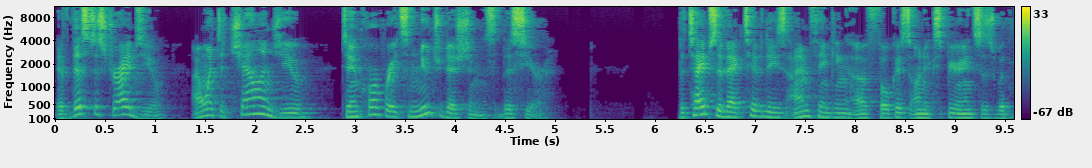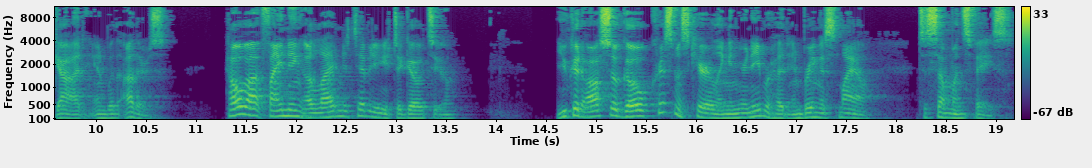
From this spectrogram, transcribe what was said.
If this describes you, I want to challenge you to incorporate some new traditions this year. The types of activities I'm thinking of focus on experiences with God and with others. How about finding a live nativity to go to? You could also go Christmas caroling in your neighborhood and bring a smile to someone's face.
